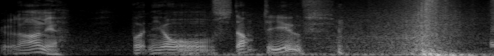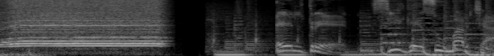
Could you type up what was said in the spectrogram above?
Good on you. Putting the old stump to use. El tren sigue su marcha.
